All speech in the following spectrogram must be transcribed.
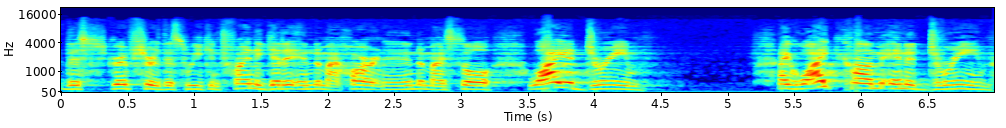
this scripture this week and trying to get it into my heart and into my soul why a dream? Like, why come in a dream?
